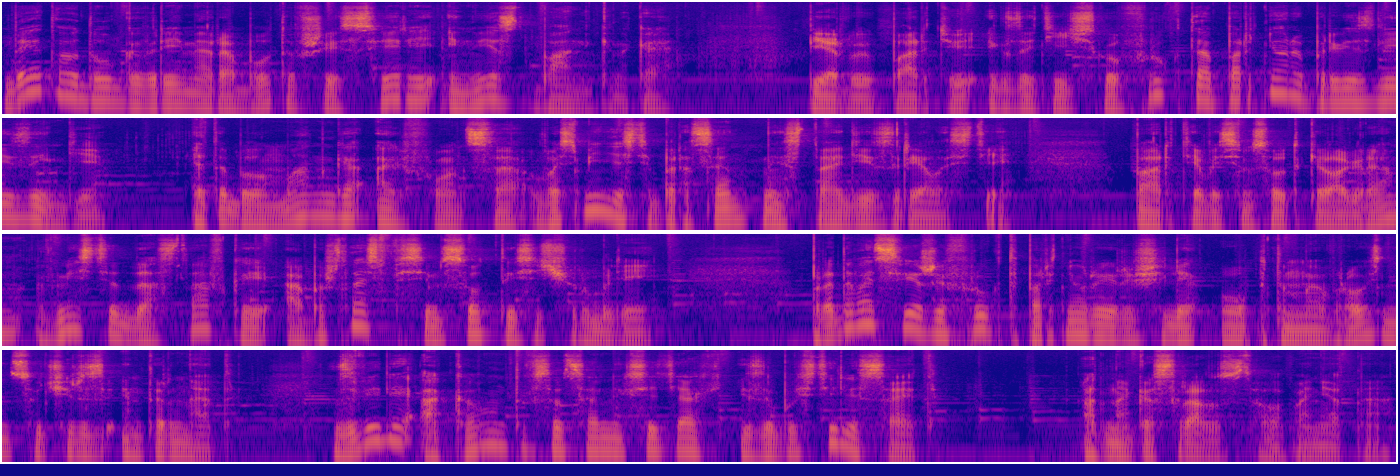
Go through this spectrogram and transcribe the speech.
до этого долгое время работавший в сфере инвестбанкинга. Первую партию экзотического фрукта партнеры привезли из Индии. Это был манго Альфонса 80% стадии зрелости – Партия 800 килограмм вместе с доставкой обошлась в 700 тысяч рублей. Продавать свежий фрукт партнеры решили оптом и в розницу через интернет. Завели аккаунты в социальных сетях и запустили сайт. Однако сразу стало понятно,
